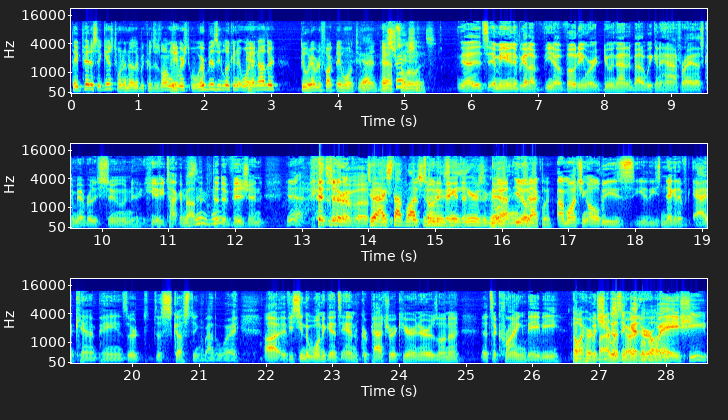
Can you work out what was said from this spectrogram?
they pit us against one another because as long as Yeah. we're we're busy looking at one Yeah. another, do whatever the fuck they want to, Yeah, man. Yeah, absolutely. Distractions. Yeah, it's. I mean, we got a you know voting. We're doing that in about a week and a half, right? That's coming up really soon. You know, you talk about the, the division. Yeah, is there a vote? Dude, I stopped There's watching the news eight years ago, Yeah, man. You know, Exactly. I'm watching all these you know, these negative ad campaigns. They're disgusting, by the way. Uh, if you've seen the one against Ann Kirkpatrick here in Arizona, it's a crying baby. Oh, I heard When about it. she I doesn't get her way, it. she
